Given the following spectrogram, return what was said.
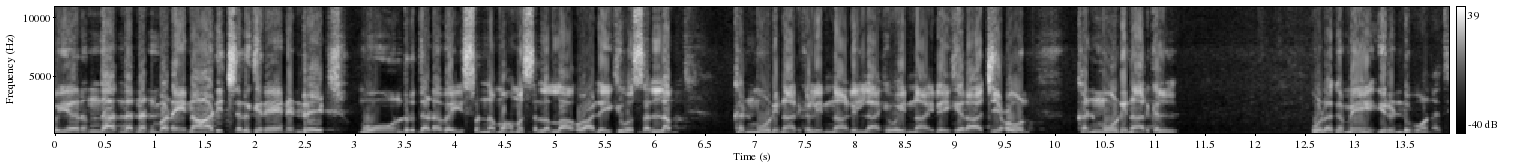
உயர்ந்த அந்த நண்பனை நாடி செல்கிறேன் என்று மூன்று தடவை சொன்ன முகமது சல்லாஹூ அலேஹி வசல்லம் கண்மூடினார்கள். இன்னா இல்லாகி வ இன்னா இலேகி ராஜ்யோன் கண்மூடினார்கள். உலகமே இருண்டு போனது.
